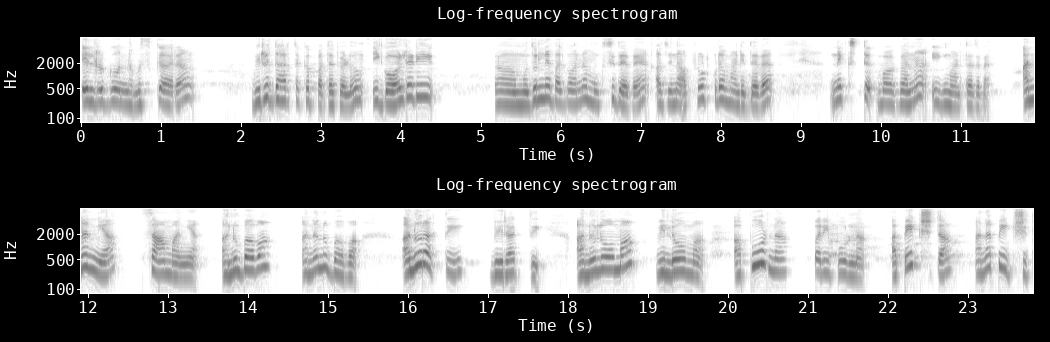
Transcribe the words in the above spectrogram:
ಎಲ್ರಿಗೂ ನಮಸ್ಕಾರ. ವಿರುದ್ಧಾರ್ಥಕ ಪದಗಳು. ಈಗ ಆಲ್ರೆಡಿ ಮೊದಲನೇ ಭಾಗವನ್ನು ಮುಗಿಸಿದ್ದೇವೆ. ಅದನ್ನು ಅಪ್ಲೋಡ್ ಕೂಡ ಮಾಡಿದ್ದೇವೆ. ನೆಕ್ಸ್ಟ್ ಭಾಗನ ಈಗ ಮಾಡ್ತಾ ಇದ್ದೇವೆ. ಅನನ್ಯ, ಸಾಮಾನ್ಯ, ಅನುಭವ, ಅನನುಭವ, ಅನುರಕ್ತಿ, ವಿರಕ್ತಿ, ಅನುಲೋಮ, ವಿಲೋಮ, ಅಪೂರ್ಣ, ಪರಿಪೂರ್ಣ, ಅಪೇಕ್ಷಿತ, ಅನಪೇಕ್ಷಿತ,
